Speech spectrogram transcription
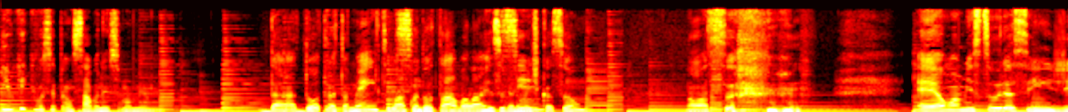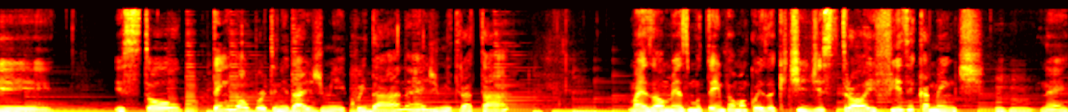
E o que, que você pensava nesse momento? Da, do tratamento, lá Sim. quando eu tava lá recebendo Sim. medicação? Nossa. é uma mistura assim de estou tendo a oportunidade de me cuidar, né, de me tratar, mas ao mesmo tempo é uma coisa que te destrói fisicamente, uhum. né?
